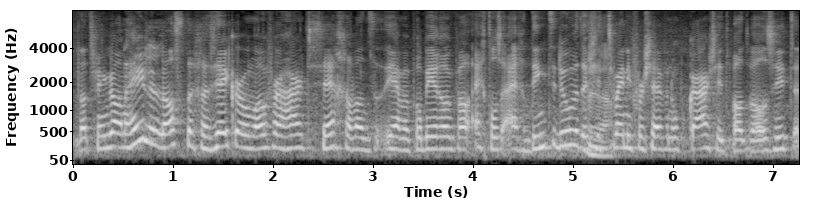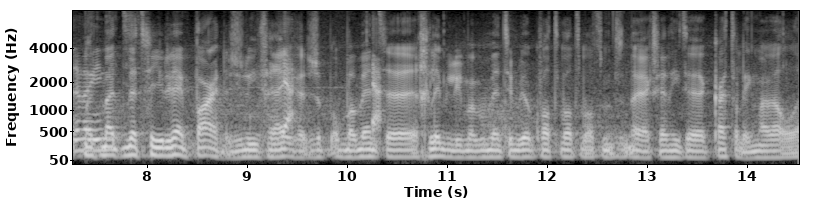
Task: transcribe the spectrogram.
dat vind ik wel een hele lastige. Zeker om over haar te zeggen. Want ja, we proberen ook wel echt ons eigen ding te doen. Want als je Ja. 24-7 op elkaar zit, wat wel zit, dan wil je Maar niet... met jullie zijn partners, jullie wrijven. Ja. Dus op, op momenten eh, glimmen jullie, maar op momenten hebben jullie ook wat, wat, wat nou ja, ik zeg niet eh, karteling, maar wel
